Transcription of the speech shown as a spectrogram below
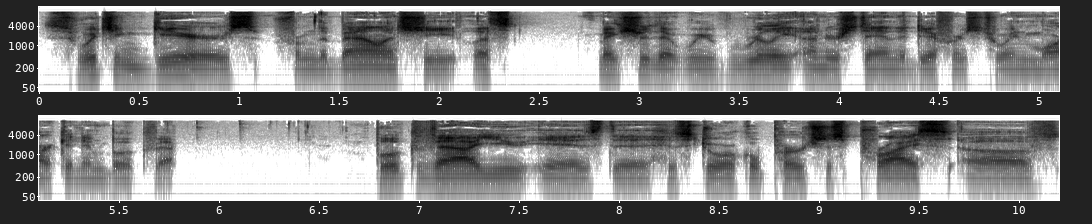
Switching gears from the balance sheet, let's make sure that we really understand the difference between market and book value. Book value is the historical purchase price of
